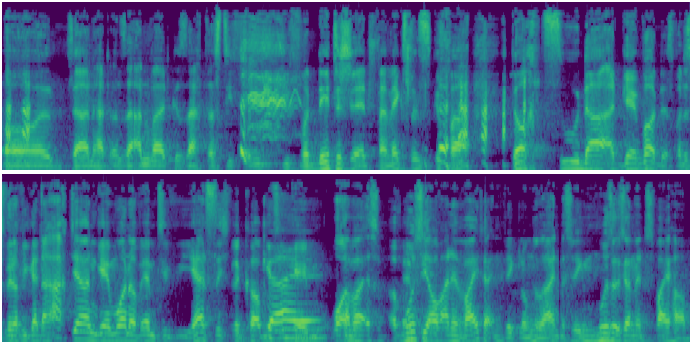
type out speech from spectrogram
und dann hat unser Anwalt gesagt, dass die, die phonetische Verwechslungsgefahr doch zu nah an Game One ist. Weil das wäre doch wie nach acht Jahren Game One auf MTV. Herzlich willkommen Geil. zu Game One. Aber es muss MTV. ja auch eine Weiterentwicklung sein, deswegen muss es ja eine 2 haben.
